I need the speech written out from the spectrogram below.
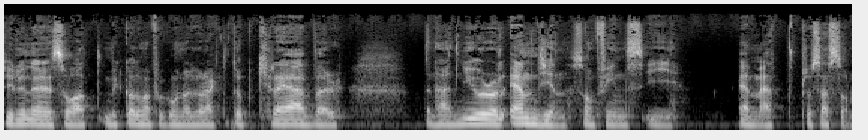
Tydligen är det så att mycket av de här funktionerna du har räknat upp kräver den här Neural Engine som finns i M1-processorn.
